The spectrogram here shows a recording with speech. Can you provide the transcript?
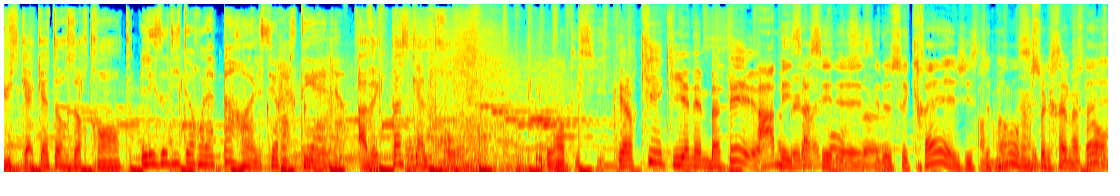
Jusqu'à 14h30 Les auditeurs ont la parole sur RTL. avec Pascal Pro. Et Laurent Tessier. Et alors, qui est Kylian Mbappé Ah, On a mais ça, c'est le, le secret, justement. Ah, il y a un c'est le secret maintenant.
